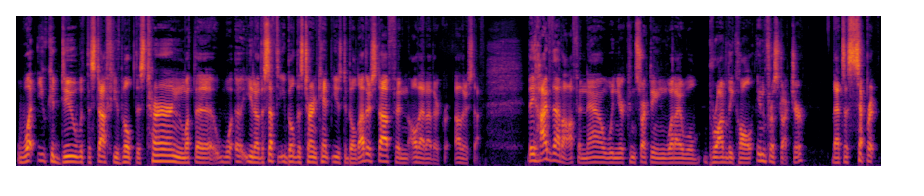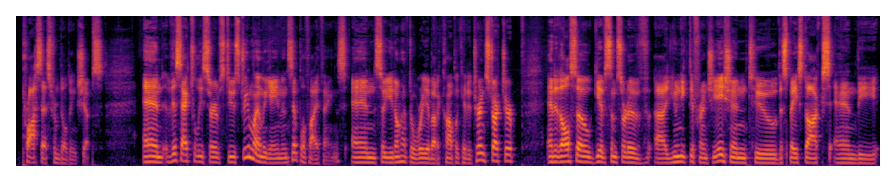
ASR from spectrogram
what you could do with the stuff you've built this turn, and what the uh, you know the stuff that you build this turn can't be used to build other stuff, and all that other other stuff they hived that off, and now when you're constructing what I will broadly call infrastructure, that's a separate process from building ships. And this actually serves to streamline the game and simplify things. And so you don't have to worry about a complicated turn structure. And it also gives some sort of uh, unique differentiation to the space docks and the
